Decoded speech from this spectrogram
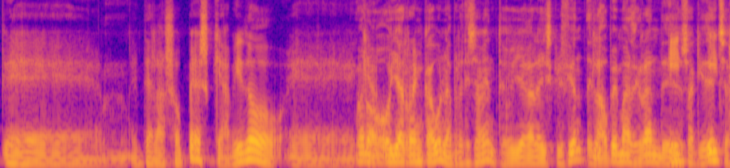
de las OPEs que ha habido? Eh, bueno, hoy arranca una precisamente, hoy llega la inscripción de la OPE más grande de Osakidecha.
